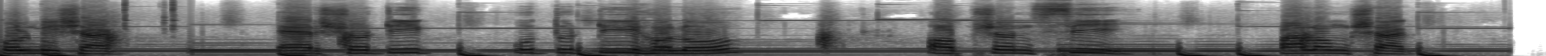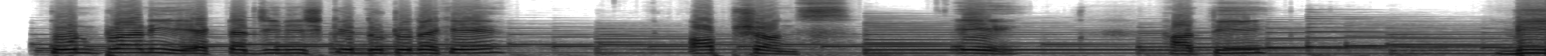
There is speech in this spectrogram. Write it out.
কলমি শাক। এর সঠিক উত্তরটি হলো অপশন সি, পালং শাক। কোন প্রাণী একটা জিনিসকে দুটো দেখে? অপশনস এ, হাতি, বি,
